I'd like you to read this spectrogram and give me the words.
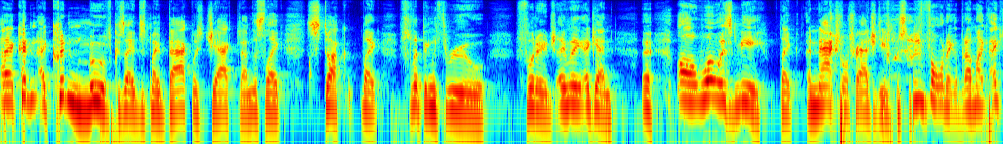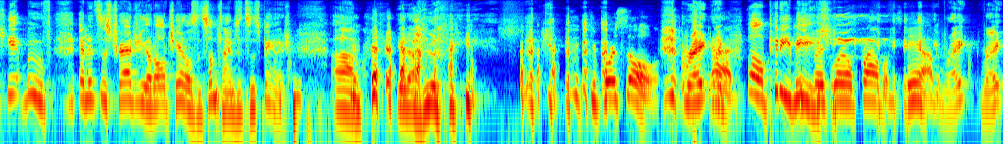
I couldn't I couldn't move because I just my back was jacked and I'm just like stuck like flipping through footage. I mean, again, uh, oh, what was me? Like a national tragedy was unfolding, but I'm like I can't move, and it's this tragedy on all channels, and sometimes it's in Spanish. Um, you know. Your poor soul. right? God. Like, oh, pity me. First world problems. Damn. right, right.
